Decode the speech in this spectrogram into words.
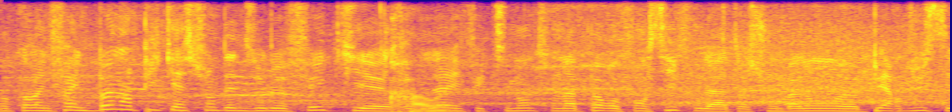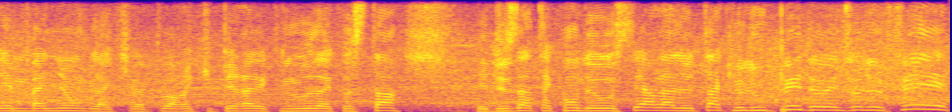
encore une fois une bonne implication d'Enzo Lefebvre qui ouais. effectivement de son apport offensif où là attention ballon euh, perdu c'est Mbanyang là qui va pouvoir récupérer avec Nuno D'Acosta les deux attaquants de Auxerre là le tacle loupé de Enzo Lefebvre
